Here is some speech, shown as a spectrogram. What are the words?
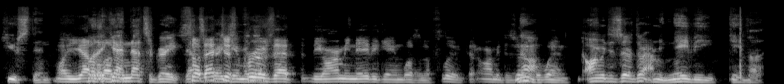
Houston. well, you got But again, that's a great. So that's a that great just the- proves that the Army Navy game wasn't a fluke. That Army deserved No. to win. Army deserved it. I mean, Navy gave a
